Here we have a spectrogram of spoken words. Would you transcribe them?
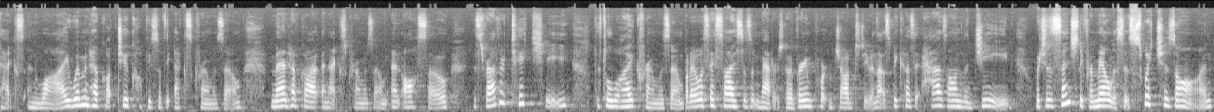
X and Y. Women have got two copies of the X chromosome. Men have got an X chromosome, and also this rather titchy little Y chromosome. But I always say size doesn't matter. It's got a very important job to do, and that's because it has on the gene, which is essentially for maleness. It switches on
